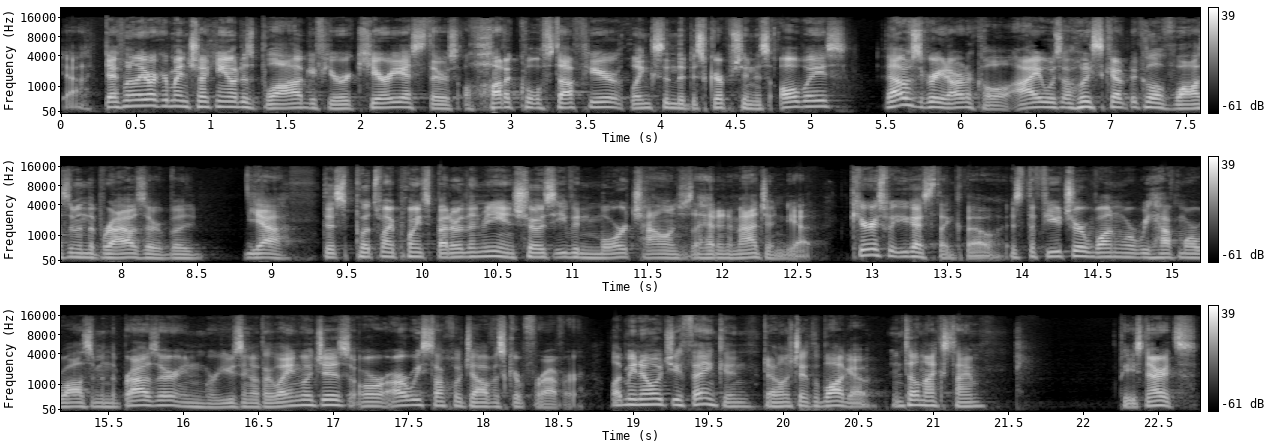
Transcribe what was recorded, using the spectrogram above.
Yeah, definitely recommend checking out his blog if you're curious. There's a lot of cool stuff here. Links in the description as always. That was a great article. I was always skeptical of WASM in the browser, but yeah, this puts my points better than me and shows even more challenges I hadn't imagined yet. Curious what you guys think though. Is the future one where we have more WASM in the browser and we're using other languages, or are we stuck with JavaScript forever? Let me know what you think and definitely check the blog out. Until next time, peace, nerds.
